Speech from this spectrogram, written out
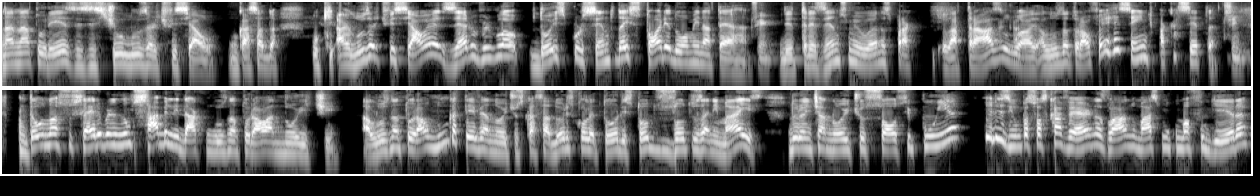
na natureza existiu luz artificial. Um caçador. O que, a luz artificial é 0,2% da história do homem na Terra. Sim. De 300 mil anos para atrás, a, a, luz natural foi recente, pra caceta. Sim. Então o nosso cérebro ele não sabe lidar com luz natural à noite. A luz natural nunca teve à noite. Os caçadores, coletores, todos os outros animais, durante a noite o sol se punha, eles iam para suas cavernas lá, no máximo com uma fogueira,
